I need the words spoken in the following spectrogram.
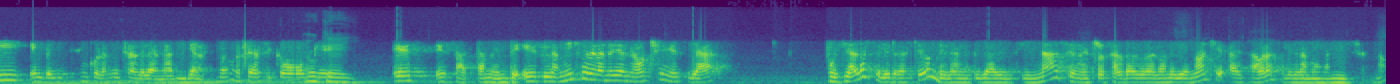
y el 25 la misa de la Navidad, ¿no? O sea, así como que es exactamente, es la misa de la medianoche es ya pues ya la celebración de la Navidad en sí nace nuestro Salvador a la medianoche, a esa hora celebramos la misa, ¿no?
